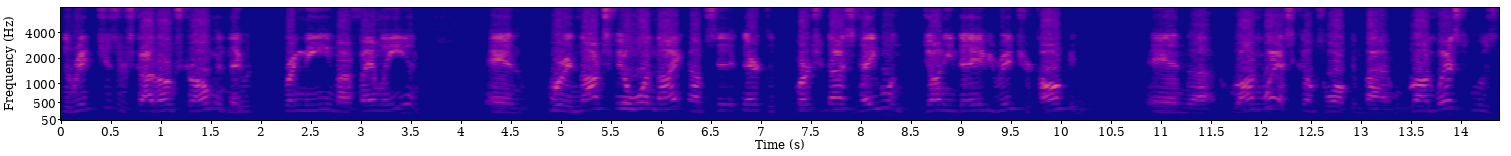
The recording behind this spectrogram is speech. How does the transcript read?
the Riches or Scott Armstrong, and they would bring me and my family in. And we're in Knoxville one night, and I'm sitting there at the merchandise table, and Johnny and Davy Rich are talking, and uh, Ron West comes walking by. Ron West was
